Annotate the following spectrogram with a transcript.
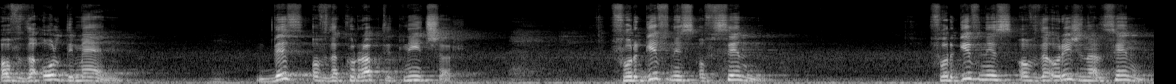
of the old man, death of the corrupted nature, forgiveness of sin, forgiveness of the original sin,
